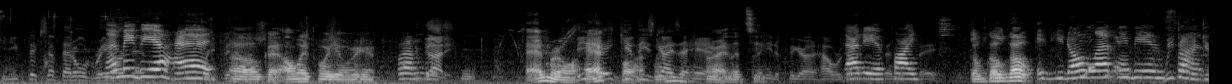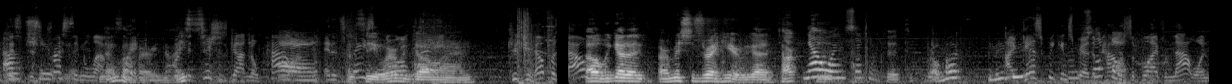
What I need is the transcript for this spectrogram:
Can you fix up that old radar? Let me be ahead. Oh, okay. I'll wait for you over here. From Got it. Admiral BB-8, give these guys a hand. Alright, let's I see. need to figure out how we're Daddy, gonna if defend I. Go, go, go. if you don't let me be in We front, get I'll this shoot you. That's not very nice. The dish has got no power, and it's Let's see, where are we way. going? Could you help us out? Oh, we gotta. Our mission's right here. We gotta talk No, to one second. the, the robot. Maybe? I guess we can spare the power supply from that one.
